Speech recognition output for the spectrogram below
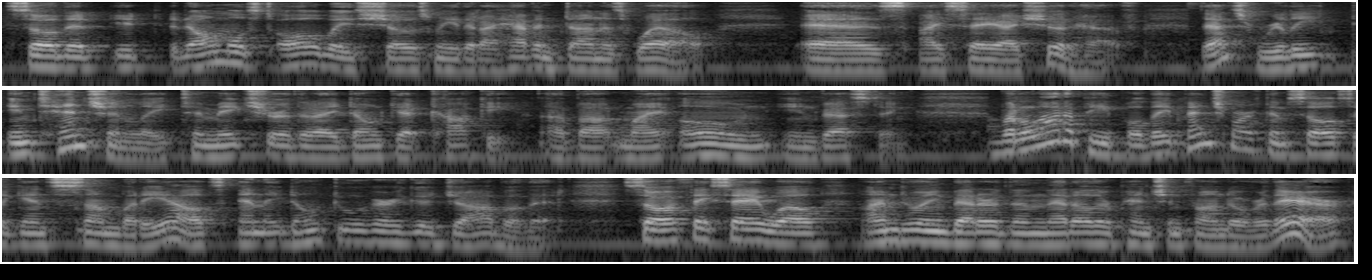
so that it, it almost always shows me that I haven't done as well as I say I should have that's really intentionally to make sure that I don't get cocky about my own investing. But a lot of people, they benchmark themselves against somebody else and they don't do a very good job of it. So if they say, well, I'm doing better than that other pension fund over there,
